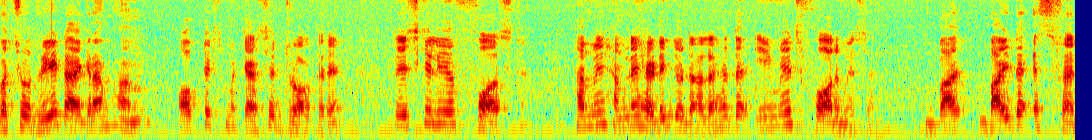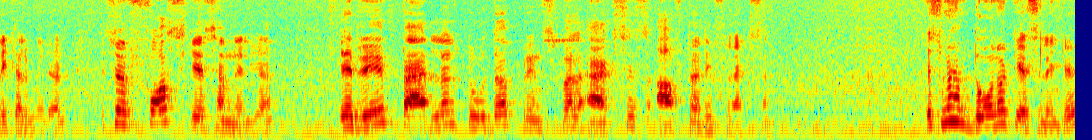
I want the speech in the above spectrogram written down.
बच्चों, रे डायग्राम हम ऑप्टिक्स में कैसे ड्रॉ करें? तो इसके लिए फ़र्स्ट हमें, हमने हेडिंग जो डाला है the image formation by the spherical mirror इसमें फ़र्स्ट केस हमने लिया। A ray parallel to the principal axis after reflection इसमें हम दोनों केस लेंगे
